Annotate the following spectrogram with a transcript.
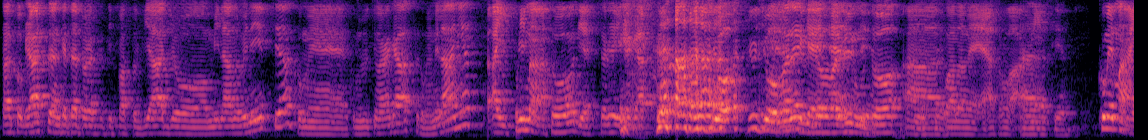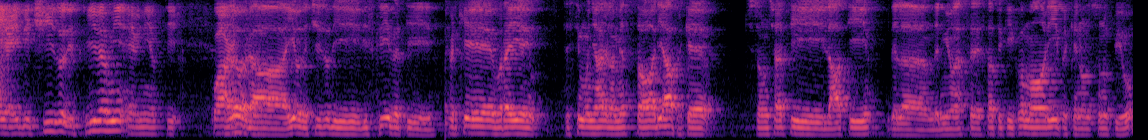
Tanto grazie anche a te per esserti fatto il viaggio Milano-Venezia, come, come l'ultima ragazza, come Melania. Hai il primato di essere il ragazzo più, gio- più giovane Più che giovane, è venuto sì. a- Sì, sì. qua da me a trovarmi. Eh, sì. Come mai hai deciso di scrivermi e venirti qua? Allora, io ho deciso di, di scriverti perché vorrei testimoniare la mia storia, perché ci sono certi lati del, del mio essere stato Kikomori, perché non lo sono più,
